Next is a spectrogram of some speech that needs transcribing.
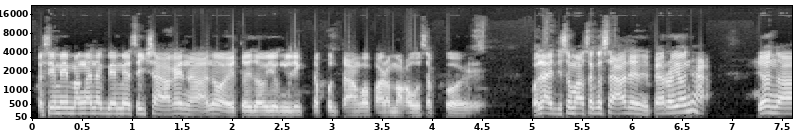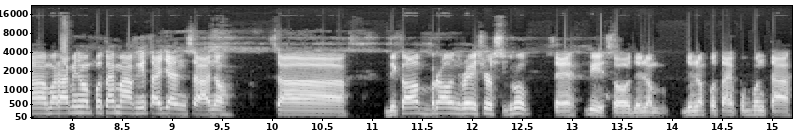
Kasi may mga nagme-message sa akin na ano, ito daw yung link na puntahan ko para makausap ko. Eh. Wala, hindi sumasagot sa atin. Pero yun ha. Yun, ah, marami naman po tayo makakita dyan sa ano, sa Decal Brown Racers Group sa FB. So doon lang, lang po tayo pupunta.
